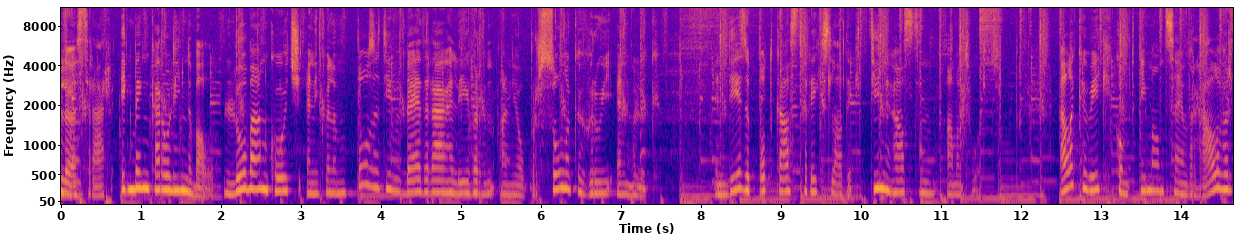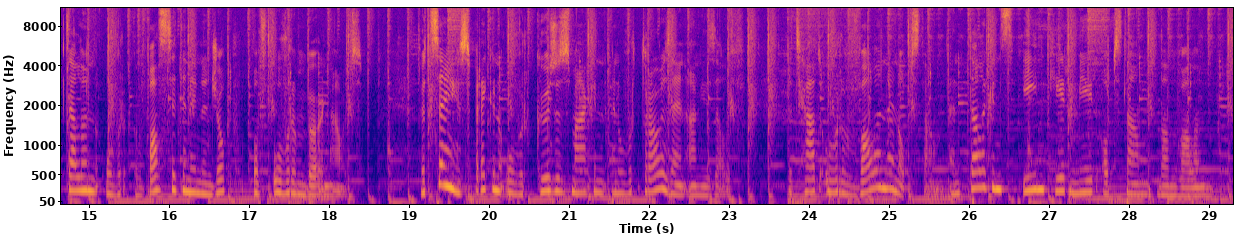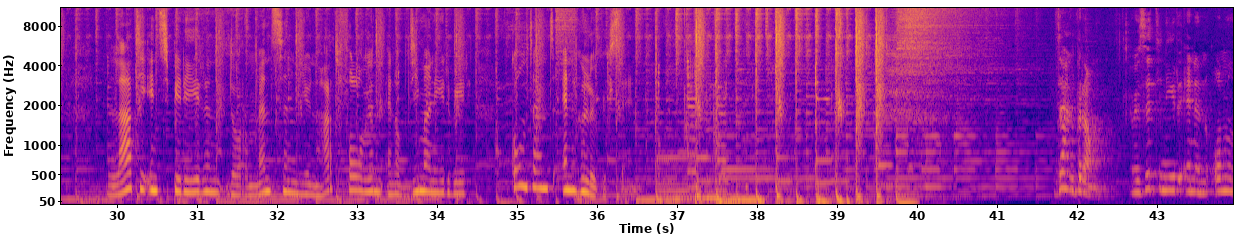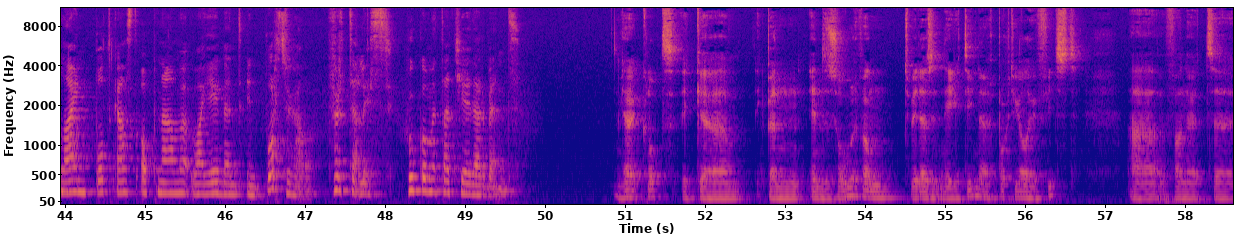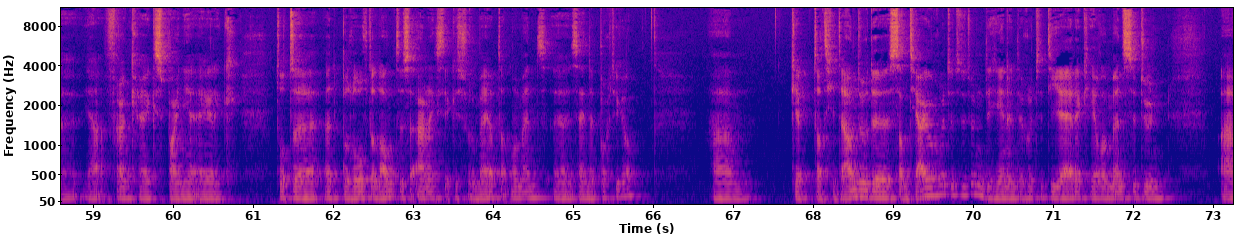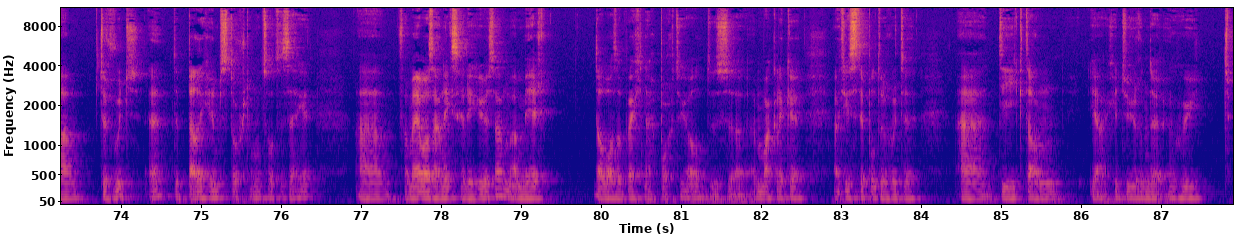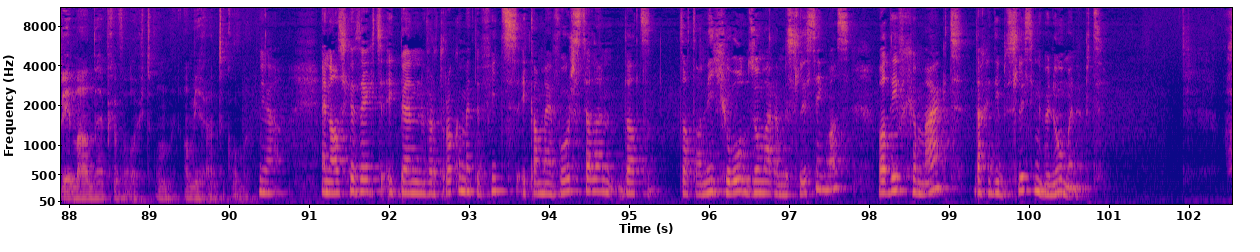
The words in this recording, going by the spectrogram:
Luisteraar, ik ben Caroline de Bal, loopbaancoach en ik wil een positieve bijdrage leveren aan jouw persoonlijke groei en geluk. In deze podcastreeks laat ik 10 gasten aan het woord. Elke week komt iemand zijn verhaal vertellen over vastzitten in een job of over een burn-out. Het zijn gesprekken over keuzes maken en over trouw zijn aan jezelf. Het gaat over vallen en opstaan en telkens één keer meer opstaan dan vallen. Laat je inspireren door mensen die hun hart volgen en op die manier weer content en gelukkig zijn. Dag Bram, we zitten hier in een online podcastopname waar jij bent in Portugal. Vertel eens, hoe komt het dat jij daar bent? Ja, klopt. Ik, uh, ik ben in de zomer van 2019 naar Portugal gefietst. Uh, vanuit uh, ja, Frankrijk, Spanje eigenlijk tot uh, het beloofde land, tussen aanhalingstekens voor mij op dat moment, zijn de Portugal. Um, ik heb dat gedaan door de Santiago-route te doen. Degene, de route die eigenlijk heel veel mensen doen um, te voet. Hè? De pelgrimstocht, om het zo te zeggen. Um, voor mij was daar niks religieus aan, maar meer dat was op weg naar Portugal. Dus een makkelijke, uitgestippelde route die ik dan ja, gedurende een goede twee maanden heb gevolgd om, om hier aan te komen. Ja, en als je zegt, ik ben vertrokken met de fiets, ik kan mij voorstellen dat dat dan niet gewoon zomaar een beslissing was. Wat heeft gemaakt dat je die beslissing genomen hebt?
